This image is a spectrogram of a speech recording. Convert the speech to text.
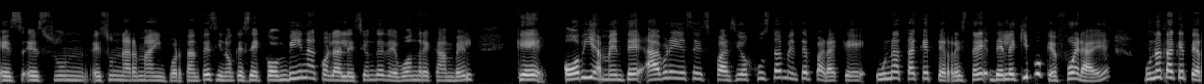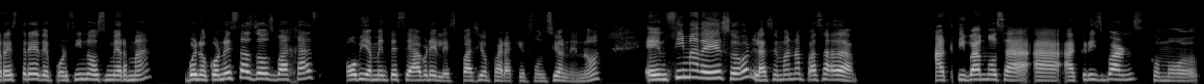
es, un, es un arma importante, sino que se combina con la lesión de Devondre Campbell, que obviamente abre ese espacio justamente para que un ataque terrestre del equipo que fuera, ¿eh? un ataque terrestre de por sí nos merma. Bueno, con estas dos bajas, obviamente se abre el espacio para que funcione, ¿no? Encima de eso, la semana pasada activamos a, a Chris Barnes como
